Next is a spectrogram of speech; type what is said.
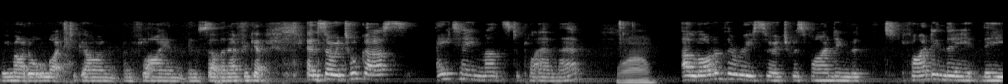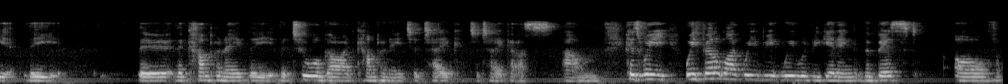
we might all like to go and, and fly in, in southern Africa, and so it took us eighteen months to plan that. Wow a lot of the research was finding the finding the the the the, the company, the, the tour guide company to take to take us because um, we we felt like we we would be getting the best of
